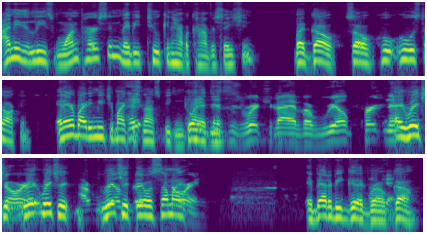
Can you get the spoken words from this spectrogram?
I need at least one person, maybe two can have a conversation. But go. So who who's talking? And everybody mute your mic Hey, that's not speaking. Go hey, ahead, man. this is Richard. I have a real pertinent Hey Richard, story. Ri- Richard, Richard, there was somebody. story. It better be good, bro. Okay. Go.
